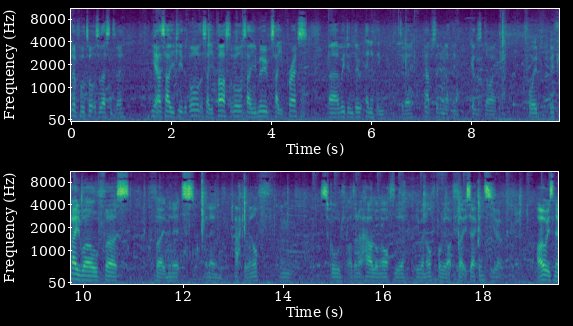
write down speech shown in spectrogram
Liverpool taught us a lesson today. Yeah. That's how you keep the ball, that's how you pass the ball, that's how you move, that's how you press. Uh, we didn't do anything today, absolutely nothing. Just die. Thought we, we played well first 30 minutes and then Ake went off. We scored, I don't know how long after the, he went off, probably like 30 seconds. Yeah. I always knew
